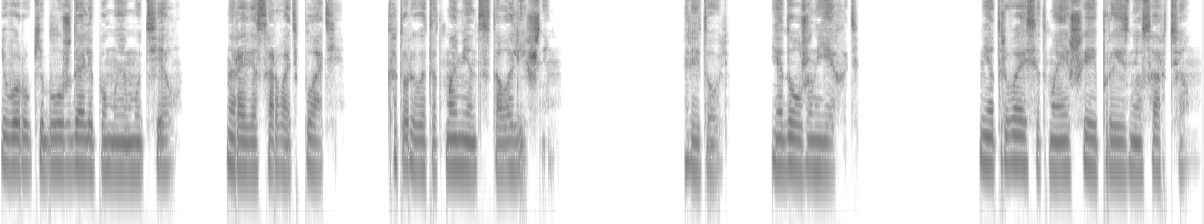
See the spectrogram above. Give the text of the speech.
Его руки блуждали по моему телу, норовя сорвать платье, которое в этот момент стало лишним. «Ритуль, Я должен ехать. Не отрываясь от моей шеи, произнес Артём.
